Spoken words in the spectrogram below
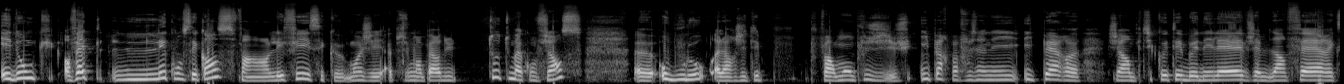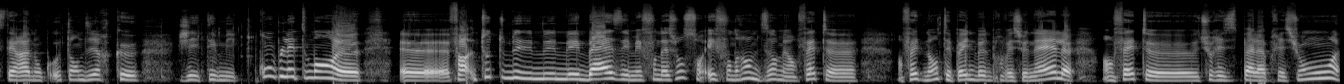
et donc, en fait, les conséquences, enfin, l'effet, c'est que moi j'ai absolument perdu toute ma confiance euh, au boulot. Alors j'étais Enfin, moi en plus, je suis hyper perfectionniste, hyper. Euh, j'ai un petit côté bon élève, j'aime bien faire, etc. Donc autant dire que j'ai été mais complètement. Euh, enfin, toutes mes, bases et mes fondations sont effondrées en me disant mais en fait, en fait non, t'es pas une bonne professionnelle. En fait, tu résistes pas à la pression.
